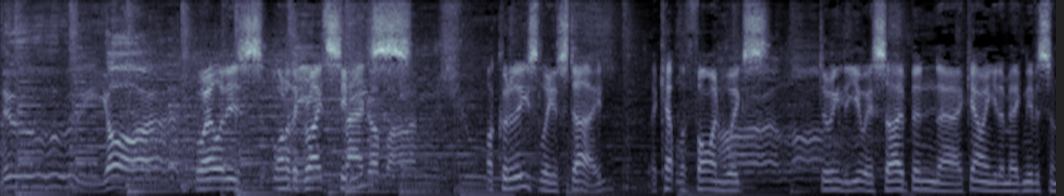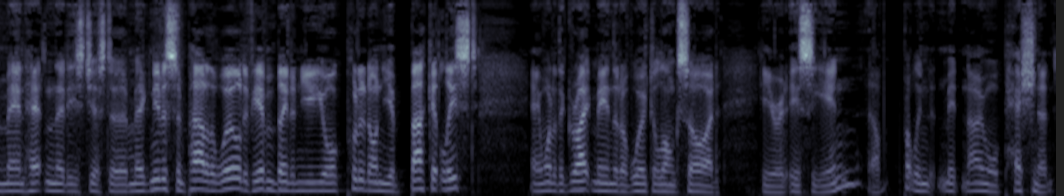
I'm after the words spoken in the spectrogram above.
New York. Well, it is one of the great cities. I could easily have stayed. A couple of fine weeks doing the US Open, uh, going into magnificent Manhattan. That is just a magnificent part of the world. If you haven't been to New York, put it on your bucket list. And one of the great men that I've worked alongside here at SEN, I've probably met no more passionate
